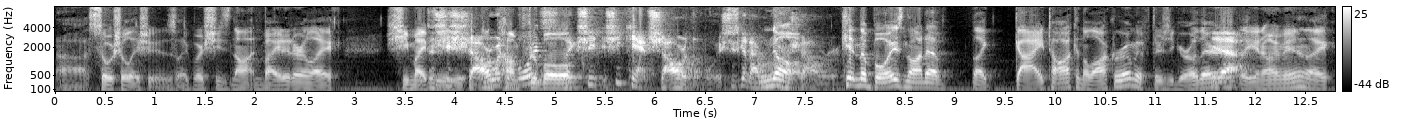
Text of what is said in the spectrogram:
uh, social issues like where she's not invited or like she might Does be she shower with the boys? uncomfortable Like she she can't shower with the boys. She's gotta have her no own shower. can the boys not have like guy talk in the locker room if there's a girl there Yeah. Like, you know what i mean like,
